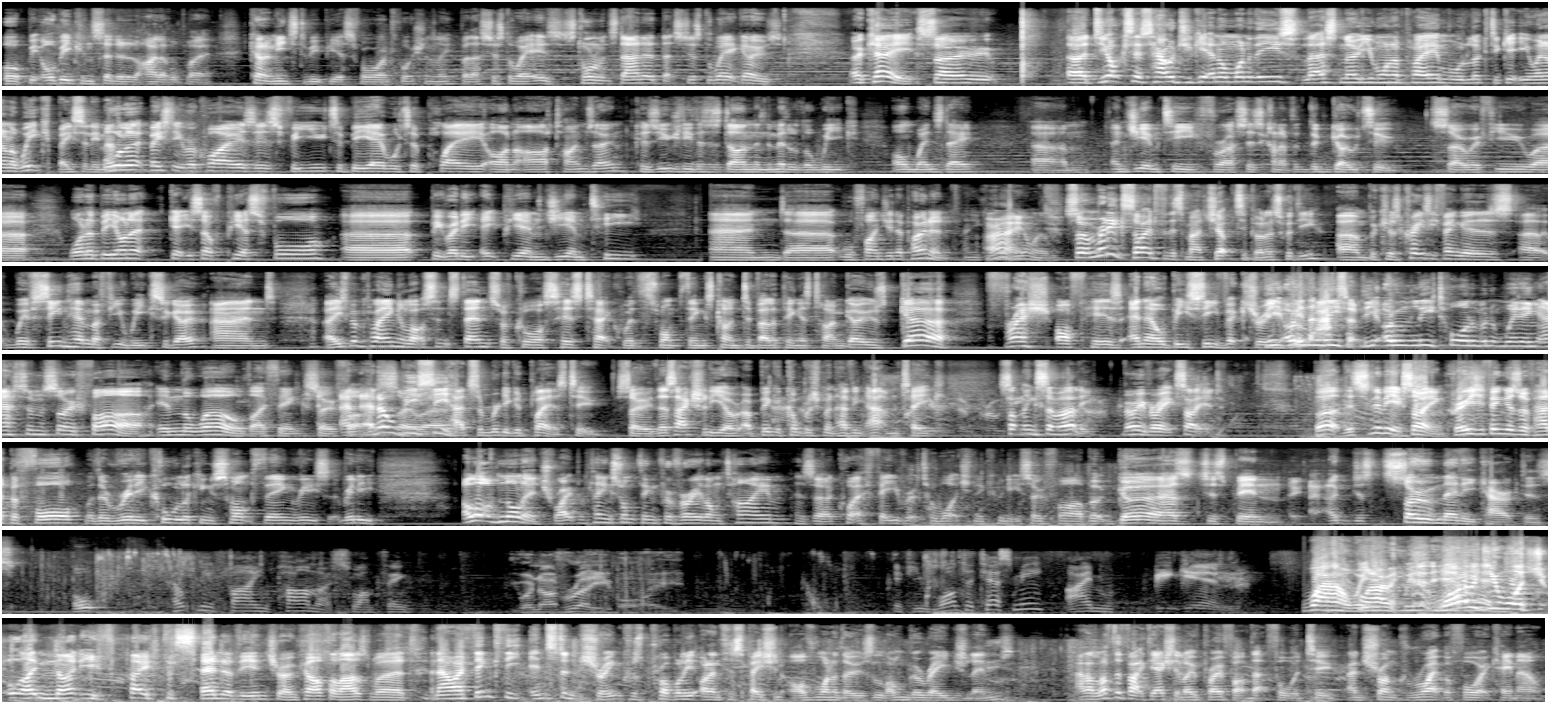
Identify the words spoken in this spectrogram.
or be, or be considered a high level player. Kind of needs to be PS4, unfortunately, but that's just the way it is. It's tournament standard. That's just the way it goes. Okay, so uh, Deoxys, how would you get in on one of these? Let us know you want to play, and we'll look to get you in on a week, basically, man. All it basically requires is for you to be able to play on our time zone, because usually this is done in the middle of the week on Wednesday. Um, and GMT for us is kind of the, go-to. So if you uh, want to be on it, get yourself PS4, uh, be ready 8 p.m. GMT, and uh, we'll find you an opponent. And you can All play on with them. So I'm really excited for this matchup, to be honest with you, um, because Crazy Fingers, uh, we've seen him a few weeks ago, and uh, he's been playing a lot since then. So of course, his tech with Swamp Thing's kind of developing as time goes. Grr, fresh off his NLBC victory The with only, Atom. the only tournament winning Atom so far in the world, I think, so far. and NLBC So, uh, had some really good players too. So there's actually a, a big accomplishment having Atom take something so early. Very, very excited. But this is going to be exciting. Crazy Fingers we've had before with a really cool looking Swamp Thing. Really, really a lot of knowledge, right? Been playing Swamp Thing for a very long time. Has uh, quite a favourite to watch in the community so far. But Grr has just been uh, uh, just so many characters. Oh, Help me find Palmer, Swamp Thing. You're not ready, boy. If you want to test me, I'm. Begin. Wow, we, didn't- we didn't why would you watch like 95% of the intro and cut off the last word? Now, I think the instant shrink was probably on anticipation of one of those longer range limbs. And I love the fact he actually low profiled that forward too and shrunk right before it came out.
